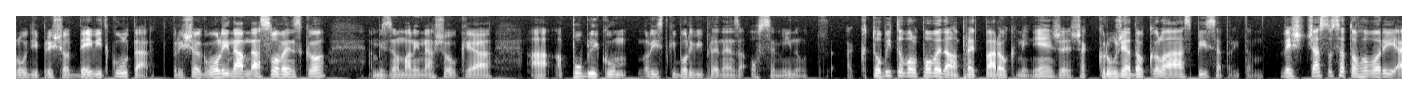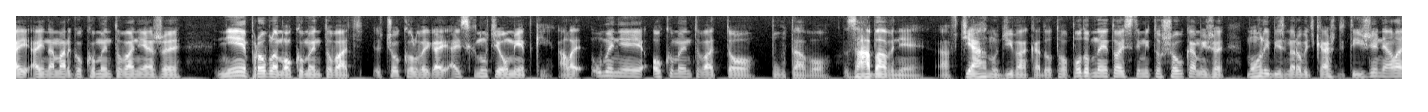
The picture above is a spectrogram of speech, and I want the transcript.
ľudí prišiel David Coulthard. Prišiel kvôli nám na Slovensko a my sme ho mali na šovke a, a, a publikum lístky boli vypredané za 8 minút. A kto by to bol povedal pred pár rokmi, nie? Že však krúžia dokola a spí sa pri tom. Vieš, často sa to hovorí aj, aj na Margo komentovania, že nie je problém okomentovať čokoľvek, aj, aj schnutie omietky, ale umenie je okomentovať to pútavo, zábavne a vtiahnuť diváka do toho. Podobné je to aj s týmito šovkami, že mohli by sme robiť každý týždeň, ale,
